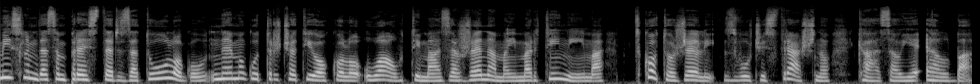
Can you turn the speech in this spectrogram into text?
Mislim da sam prestar za tu ulogu, ne mogu trčati okolo u autima za ženama i martinijima. Tko to želi, zvuči strašno, kazao je Elba.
